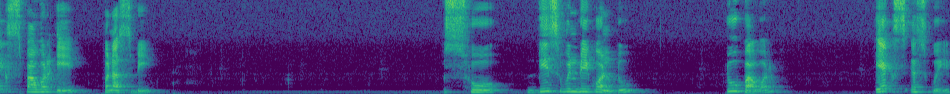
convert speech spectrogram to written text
x power a plus b so this will be equal to 2 power x square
